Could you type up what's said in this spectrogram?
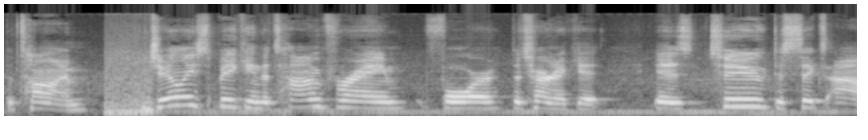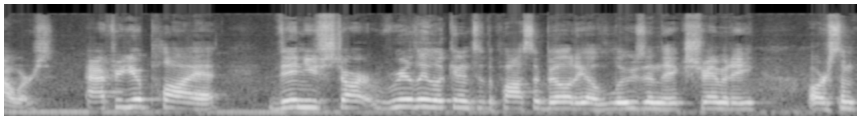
the time. Generally speaking, the time frame for the tourniquet is two to six hours. After you apply it, then you start really looking into the possibility of losing the extremity or some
